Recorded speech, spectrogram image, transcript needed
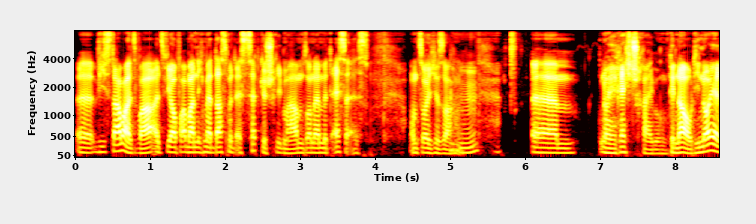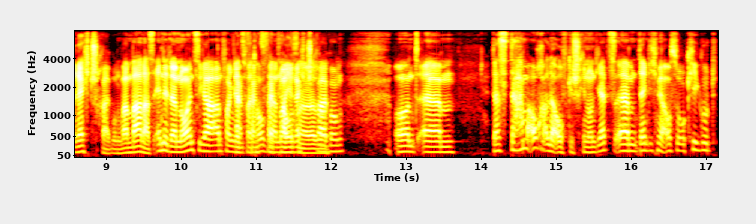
äh, wie es damals war, als wir auf einmal nicht mehr das mit SZ geschrieben haben, sondern mit SS und solche Sachen. Ähm, neue Rechtschreibung, genau, die neue Rechtschreibung. Wann war das? Ende der 90er, Anfang der Anfang 2000er, neue 2000er oder so. Rechtschreibung. Und ähm, das, da haben auch alle aufgeschrien. Und jetzt ähm, denke ich mir auch so, okay, gut,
